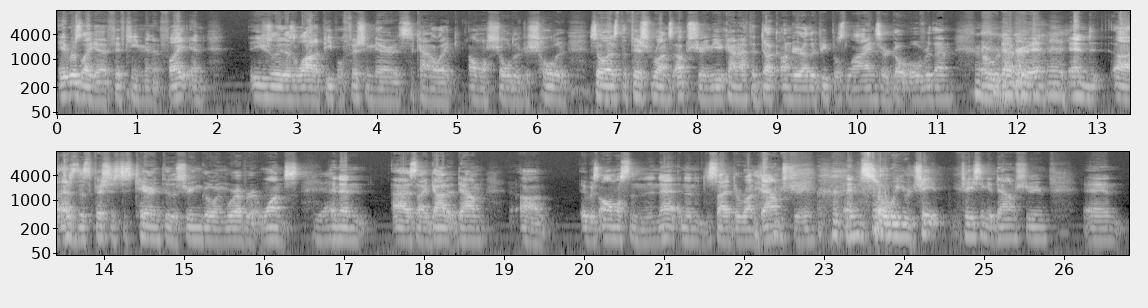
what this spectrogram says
it was like a 15 minute fight. And usually there's a lot of people fishing there. It's kind of like almost shoulder to shoulder. So as the fish runs upstream, you kind of have to duck under other people's lines or go over them or whatever. and and uh, as this fish is just tearing through the stream, going wherever it wants. Yeah. And then as I got it down, uh, it was almost in the net, and then it decided to run downstream. and so we were cha- chasing it downstream, and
